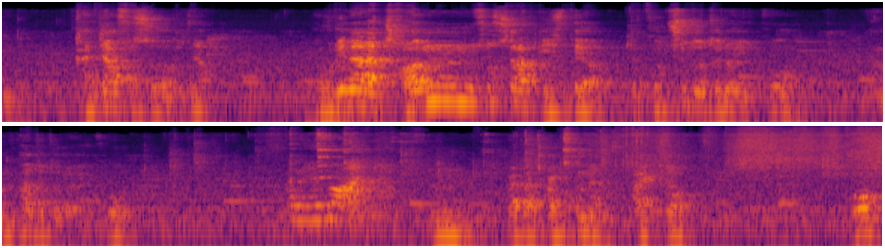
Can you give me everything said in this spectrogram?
음, 간장 소스거든요. 우리나라 전 소스랑 비슷해요. 이제 고추도 들어있고 양파도 들어있고. อันนี้หวานอ่ะ 음, 맞아 달콤해. 맛있어. 어,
